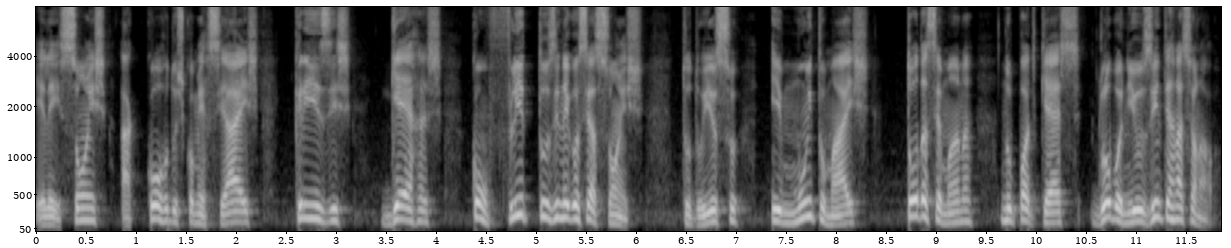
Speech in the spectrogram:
eleições, acordos comerciais, crises, guerras, conflitos e negociações. Tudo isso e muito mais toda semana no podcast Globo News Internacional.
